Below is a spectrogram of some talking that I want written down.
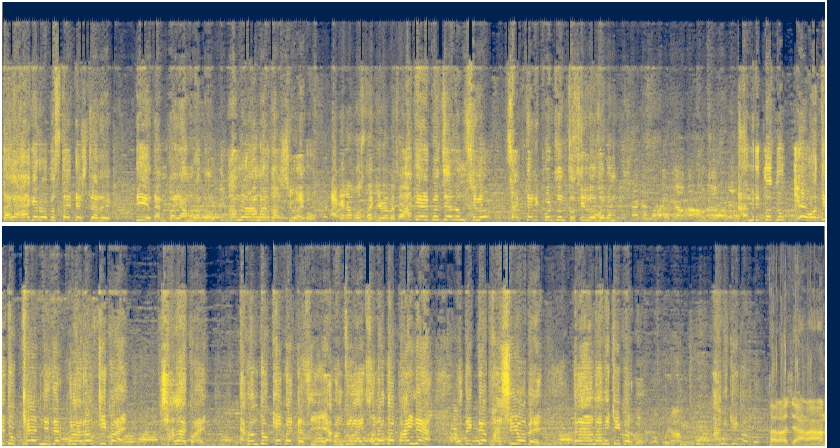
তাহলে আগের অবস্থায় দেশটা দিয়ে দেন ভাই আমরা আমরা আমার হয় হোক। আগের অবস্থা কীভাবে আগের যেরকম ছিল চার তারিখ পর্যন্ত ছিল যেরকম আমি তো দুঃখে অতি দুঃখে কি কয় শালা কয় এখন দুঃখে কইতেছি এখন জুলাই শুনে তো পাই না ওদিক দিয়ে ফাঁসি হবে তাহলে আমি কি করব আমি কি করব তারা জানান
